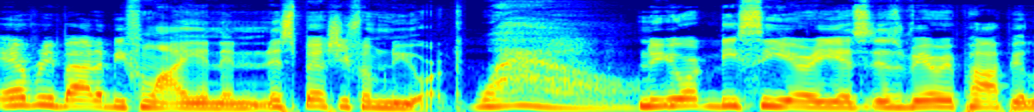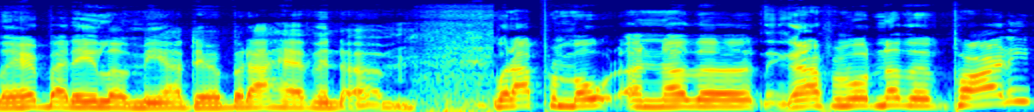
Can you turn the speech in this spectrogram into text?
Everybody be flying, and especially from New York. wow. New York, DC area is, is very popular. Everybody they love me out there, but I haven't um Would I promote another? I promote another party?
